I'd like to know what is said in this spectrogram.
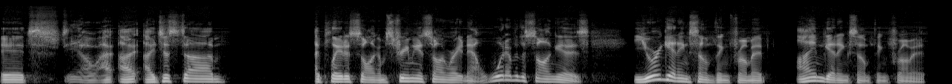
It's you know I I, I just um, I played a song. I'm streaming a song right now. Whatever the song is, you're getting something from it. I'm getting something from it.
